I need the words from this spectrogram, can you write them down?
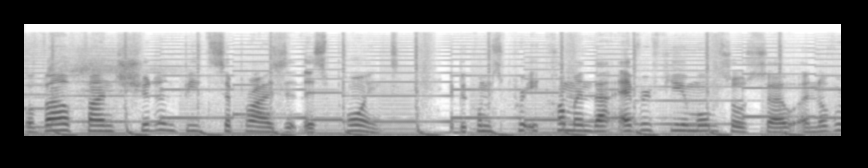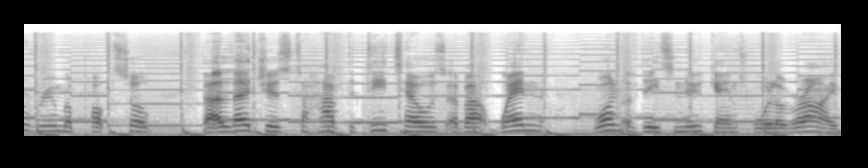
But Valve fans shouldn't be surprised at this point. It becomes pretty common that every few months or so another rumour pops up that alleges to have the details about when one of these new games will arrive.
